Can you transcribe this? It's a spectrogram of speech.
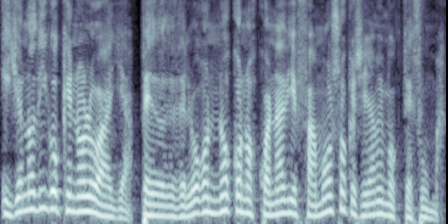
y yo no digo que no lo haya, pero desde luego no conozco a nadie famoso que se llame Moctezuma.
